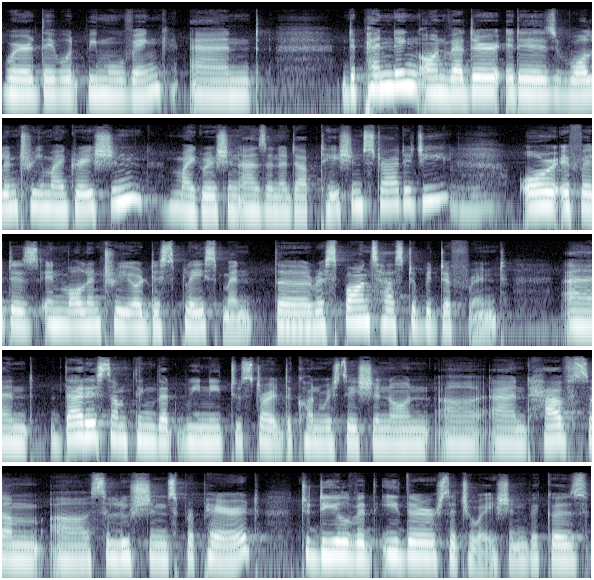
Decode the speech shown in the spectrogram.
where they would be moving, and depending on whether it is voluntary migration, migration as an adaptation strategy, or if it is involuntary or displacement, the response has to be different. And that is something that we need to start the conversation on uh, and have some uh, solutions prepared to deal with either situation. Because,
